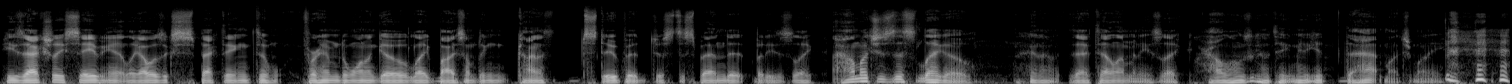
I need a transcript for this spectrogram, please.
he's actually saving it. Like I was expecting to for him to want to go like buy something kind of stupid just to spend it, but he's like, "How much is this Lego?" And I, I tell him, and he's like, "How long is it going to take me to get that much money?" and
